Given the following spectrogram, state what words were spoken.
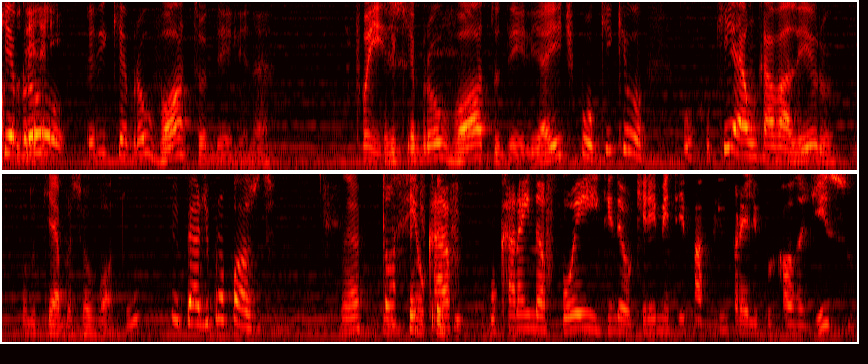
quebrou, dele. ele quebrou o voto dele, né? Foi isso. Ele quebrou o voto dele. Aí, tipo, o que que o, o, o que é um cavaleiro quando quebra o seu voto? Ele perde o propósito, né? Então assim, o cara, o cara ainda foi, entendeu? Querer meter papinho para ele por causa disso.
